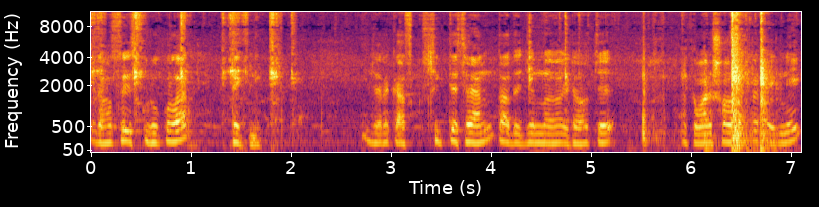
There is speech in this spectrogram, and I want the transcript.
এটা হচ্ছে স্ক্রু খোলার টেকনিক যারা কাজ শিখতে চান, তাদের জন্য এটা হচ্ছে একেবারে সহজ একটা টেকনিক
